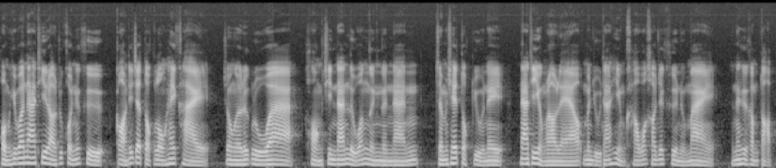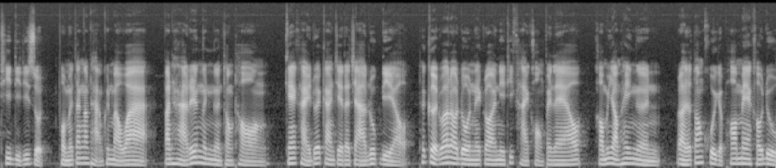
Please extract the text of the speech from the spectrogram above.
ผมคิดว่าหน้าที่เราทุกคนก็คือ ก่อนที่จะตกลงให้ใคร จงระลึกรู้ว่าของชิ้นนั้นหรือว่าเงินเงินนั้น จะไม่ใช่ตกอยู่ในหน้าที่ของเราแล้ว มันอยู่หน้าที่ของเขาว่าเขาจะคืนหรือไม่นั่นคือคำตอบที่ดีที่สุด ผมเลยตั้งคำถามขึ้นมาว่า ปัญหาเรื่องเงินเงินทองทองแก้ไขด้วยการเจรจาลูกเดียว ถ้าเกิดว่าเราโดนในกรณีที่ขายของไปแล้ว เขาไม่ยอมให้เงิน เราจะต้องคุยกับพ่อแม่เขาดู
